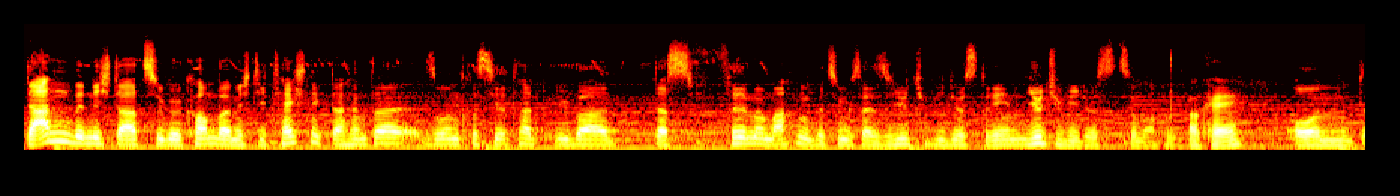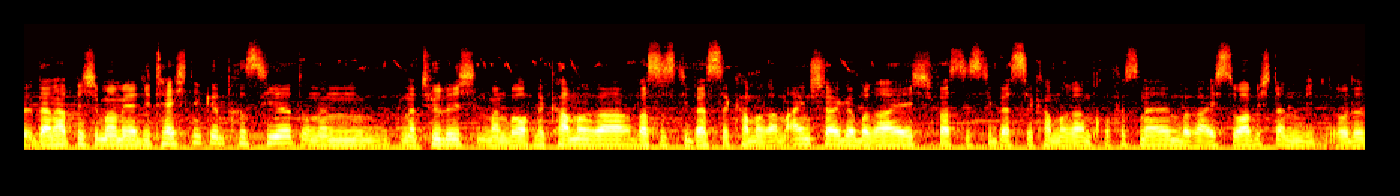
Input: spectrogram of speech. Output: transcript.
dann bin ich dazu gekommen, weil mich die Technik dahinter so interessiert hat, über das Filme machen bzw. YouTube-Videos drehen, YouTube-Videos zu machen. Okay. Und dann hat mich immer mehr die Technik interessiert und dann natürlich, man braucht eine Kamera. Was ist die beste Kamera im Einsteigerbereich? Was ist die beste Kamera im professionellen Bereich? So habe ich dann, oder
